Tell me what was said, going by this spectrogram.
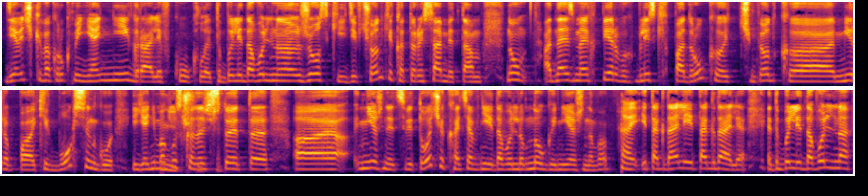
девочки вокруг меня не играли в куклы. Это были довольно жесткие девчонки, которые сами там... Ну, одна из моих первых близких подруг, чемпионка мира по кикбоксингу, и я не могу Ничего сказать, себе. что это э, нежный цветочек, хотя в ней довольно много нежного, э, и так далее, и так далее. Это были довольно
